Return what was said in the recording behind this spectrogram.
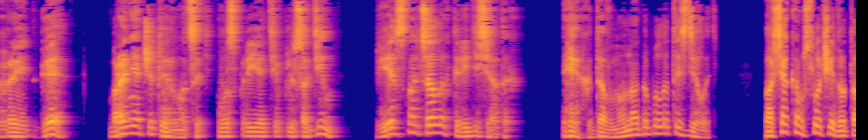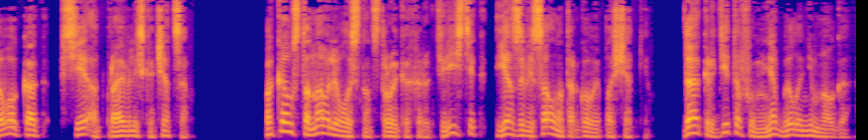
грейд Г, броня 14, восприятие плюс 1, вес 0,3. Эх, давно надо было это сделать. Во всяком случае, до того, как все отправились качаться. Пока устанавливалась надстройка характеристик, я зависал на торговой площадке. Да, кредитов у меня было немного.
